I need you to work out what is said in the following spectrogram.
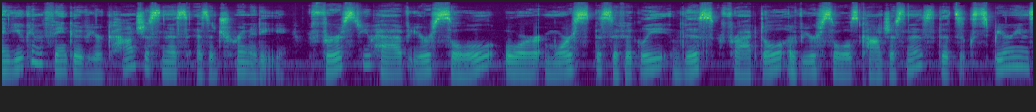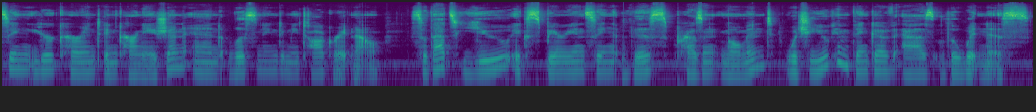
And you can think of your consciousness as a trinity. First, you have your soul, or more specifically, this fractal of your soul's consciousness that's experiencing your current incarnation and listening to me talk right now. So that's you experiencing this present moment, which you can think of as the witness.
